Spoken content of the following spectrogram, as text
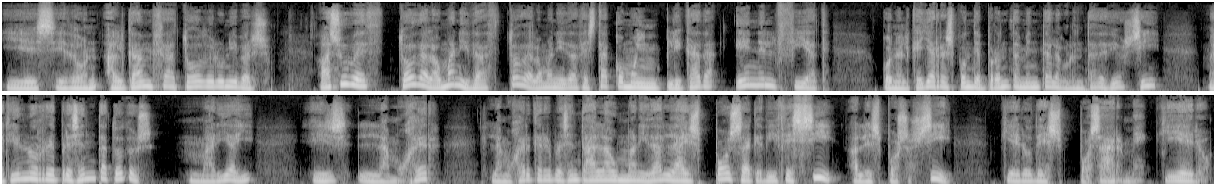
y ese don alcanza a todo el universo. A su vez, toda la humanidad, toda la humanidad está como implicada en el fiat, con el que ella responde prontamente a la voluntad de Dios. Sí, María nos representa a todos. María ahí es la mujer, la mujer que representa a la humanidad, la esposa que dice sí al esposo, sí, quiero desposarme, quiero,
